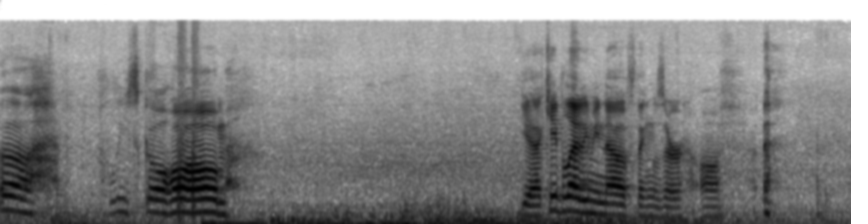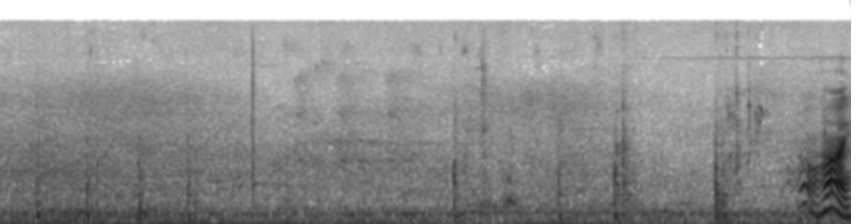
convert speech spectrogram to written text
Ugh, please go home. Yeah, keep letting me know if things are off. oh, hi.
